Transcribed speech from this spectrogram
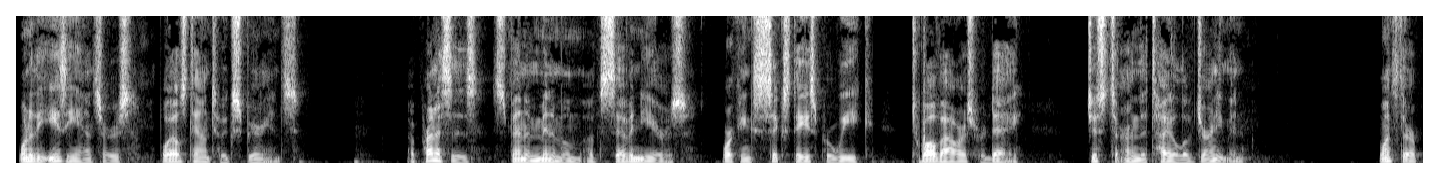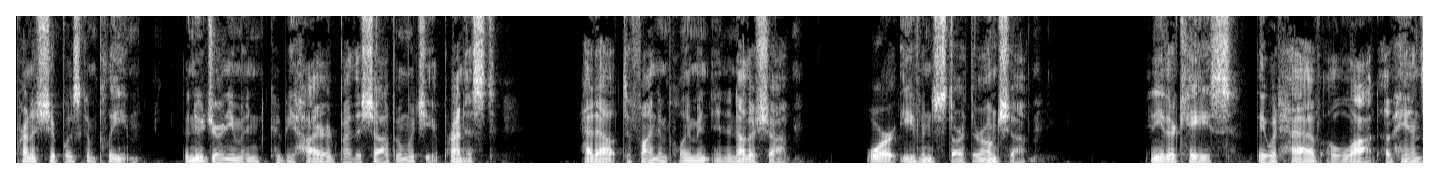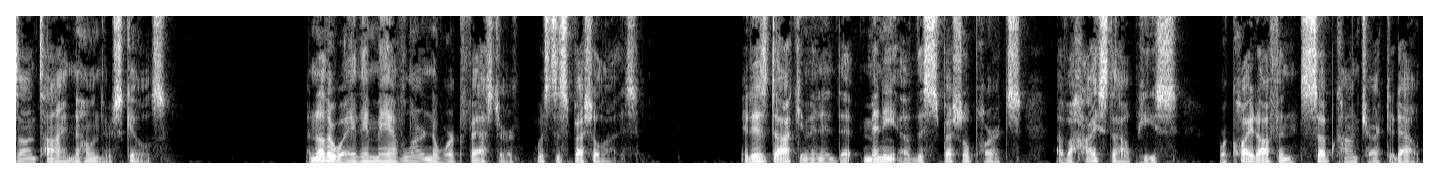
One of the easy answers boils down to experience. Apprentices spend a minimum of seven years working six days per week, 12 hours per day, just to earn the title of journeyman. Once their apprenticeship was complete, the new journeyman could be hired by the shop in which he apprenticed, head out to find employment in another shop, or even start their own shop. In either case, they would have a lot of hands on time to hone their skills. Another way they may have learned to work faster was to specialize. It is documented that many of the special parts of a high style piece were quite often subcontracted out.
